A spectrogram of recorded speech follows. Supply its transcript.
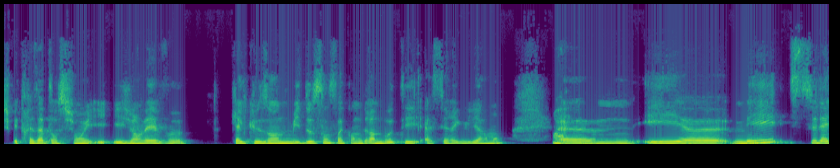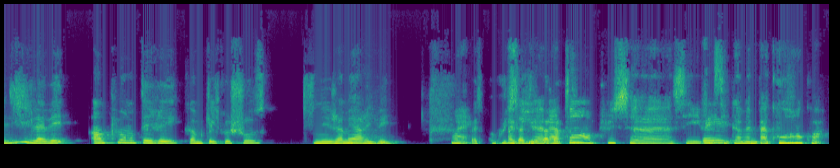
je fais très attention et, et j'enlève quelques-uns de mes 250 grains de beauté assez régulièrement. Euh, et euh, mais cela dit, je l'avais un peu enterré comme quelque chose qui n'est jamais arrivé. Ouais. Parce qu'en plus, ça fait pas temps. En plus, euh, c'est c'est quand même pas courant, quoi.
